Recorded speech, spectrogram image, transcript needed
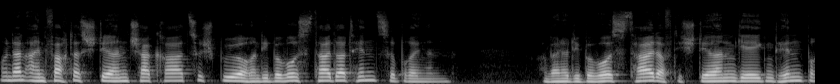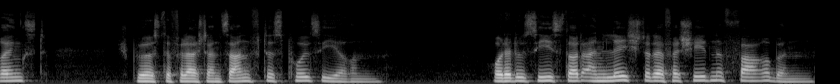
und dann einfach das Stirnchakra zu spüren, die Bewusstheit dorthin zu bringen. Und wenn du die Bewusstheit auf die Stirngegend hinbringst, spürst du vielleicht ein sanftes Pulsieren. Oder du siehst dort ein Licht oder verschiedene Farben.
